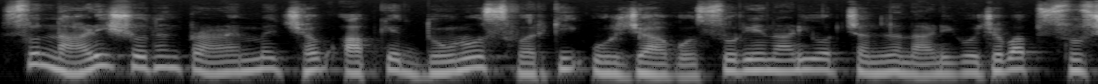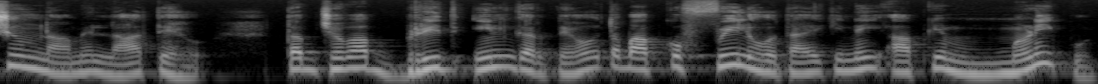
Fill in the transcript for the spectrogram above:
सो नाड़ी शोधन प्राणायाम में जब आपके दोनों स्वर की ऊर्जा को, सूर्य नाड़ी और चंद्र नाड़ी को जब आप सुषुम्ना में लाते हो तब जब आप ब्रीथ इन करते हो, तब आपको फील होता है कि नहीं, आपके मणिपुर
